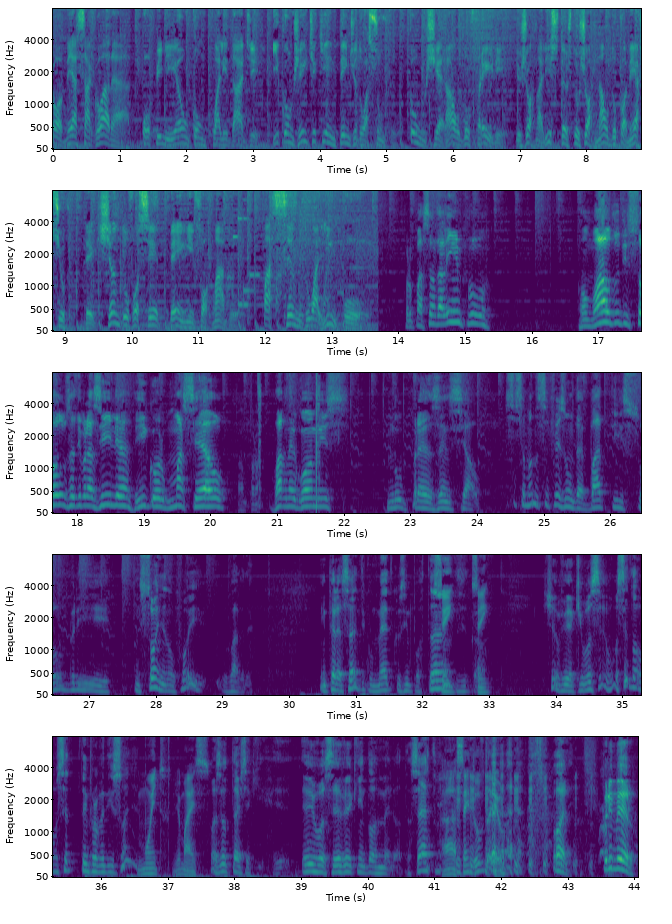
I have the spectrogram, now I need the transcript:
Começa agora. Opinião com qualidade e com gente que entende do assunto. Com Geraldo Freire e jornalistas do Jornal do Comércio, deixando você bem informado. Passando a Limpo. Pro Passando a Limpo, Romualdo de Souza de Brasília, Igor Maciel, Wagner Gomes no presencial. Essa semana você fez um debate sobre insônia, não foi, Wagner? Interessante, com médicos importantes Sim, e tal. sim. Deixa eu ver aqui. Você, você, você tem problema de insônia? Muito, demais. Fazer o teste aqui. Eu e você ver quem dorme melhor, tá certo? Ah, sem dúvida eu. Olha, primeiro,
